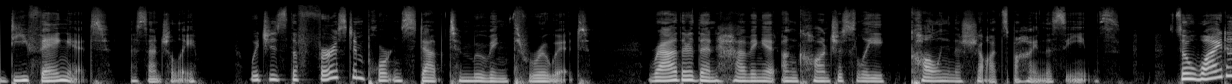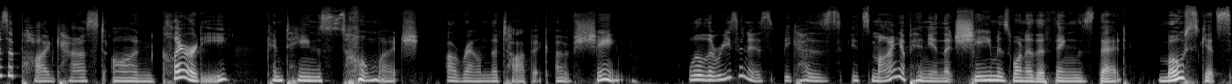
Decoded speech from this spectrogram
defang it, essentially, which is the first important step to moving through it, rather than having it unconsciously calling the shots behind the scenes. So, why does a podcast on clarity contain so much around the topic of shame? Well, the reason is because it's my opinion that shame is one of the things that most gets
